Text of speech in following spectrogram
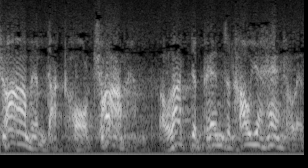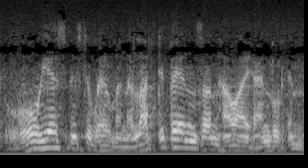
Charm him, Dr. Hall. Charm him. A lot depends on how you handle it. Oh, yes, Mr. Wellman. A lot depends on how I handle him.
